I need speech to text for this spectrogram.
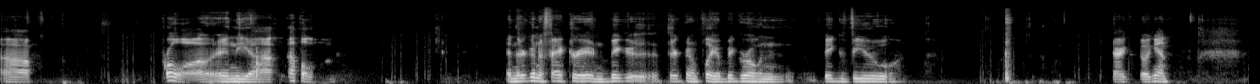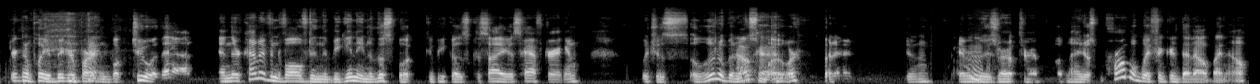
uh, prologue, in the uh, epilogue, and they're going to factor in bigger. They're going to play a big role in Big View. There I go again they're going to play a bigger part in book two of that. And they're kind of involved in the beginning of this book because Kasai is half dragon, which is a little bit of Okay. a spoiler. But uh, you know, everybody's right up through episode nine Just probably figured that out by now.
